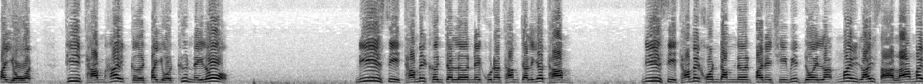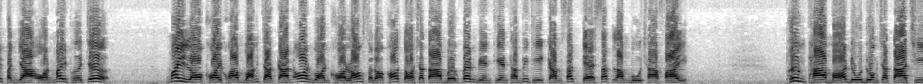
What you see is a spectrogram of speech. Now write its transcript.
ประโยชน์ที่ทำให้เกิดประโยชน์ขึ้นในโลก นี่สิทำให้คนเจริญในคุณธรรมจริยธรรม นี่สิทำให้คนดำเนินไปในชีวิตโดยละไม่ไร้สาระไม่ปัญญาอ่อนไม่เพ้อเจ้อไม่รอคอยความหวังจากการอ้อนวอนขอร้องสะเดาะเคราะห์ต่อชะตาเบิกแว่นเวียนเทียนทำพิธีกรรมซัดแก่ซัดลำบูชาไฟ พึ่งพาหมอดูดวงชะตาชี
